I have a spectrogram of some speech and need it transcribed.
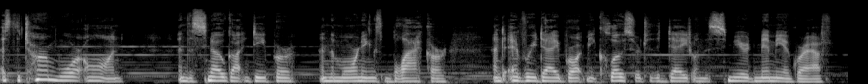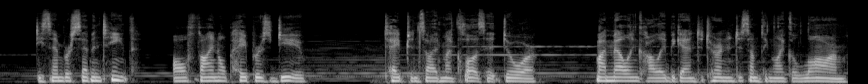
As the term wore on, and the snow got deeper and the mornings blacker, and every day brought me closer to the date on the smeared mimeograph, December 17th, all final papers due, taped inside my closet door. My melancholy began to turn into something like alarm.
